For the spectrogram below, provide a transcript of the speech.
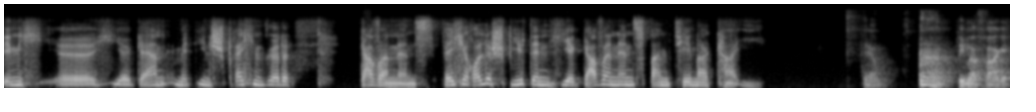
dem ich äh, hier gern mit Ihnen sprechen würde, Governance. Welche Rolle spielt denn hier Governance beim Thema KI? Ja, prima Frage.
